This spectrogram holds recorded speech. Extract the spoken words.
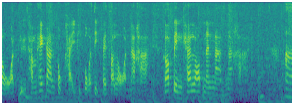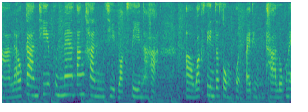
ลอด หรือทำให้การตกไข่ผิดปกติไปตลอดนะคะ ก็เป็นแค่รอบนั้นๆนะคะอ่าแล้วการที่คุณแม่ตั้งครรภ์ฉีดวัคซีนนะคะอ่า วัคซีนจะส่งผลไปถึงทารกใน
